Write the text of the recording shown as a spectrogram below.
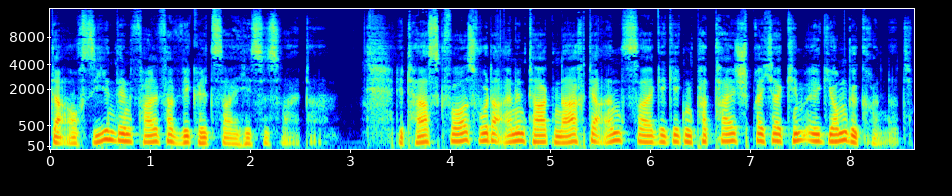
da auch sie in den Fall verwickelt sei, hieß es weiter. Die Taskforce wurde einen Tag nach der Anzeige gegen Parteisprecher Kim Il-gyom gegründet.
